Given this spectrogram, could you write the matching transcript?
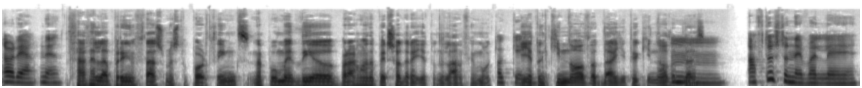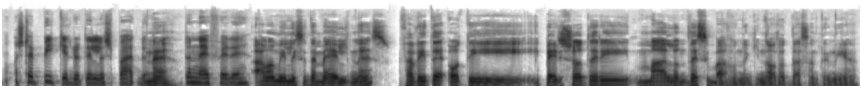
Ωραία, ναι. Θα ήθελα πριν φτάσουμε στο Poor Things να πούμε δύο πράγματα περισσότερα για τον Λάνθιμο okay. και για τον κοινόδοντα, γιατί ο κοινόδοντας... Mm. Αυτός τον έβαλε στο επίκεντρο τέλος πάντων. Ναι. Τον έφερε. Άμα μιλήσετε με Έλληνες, θα δείτε ότι οι περισσότεροι μάλλον δεν συμπάθουν τον κοινόδοντα σαν ταινία.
